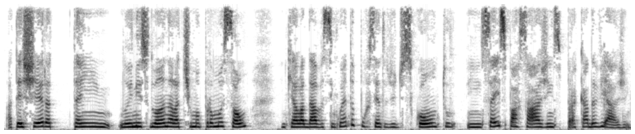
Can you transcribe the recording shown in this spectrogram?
A Teixeira tem, no início do ano, ela tinha uma promoção em que ela dava 50% de desconto em seis passagens para cada viagem.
